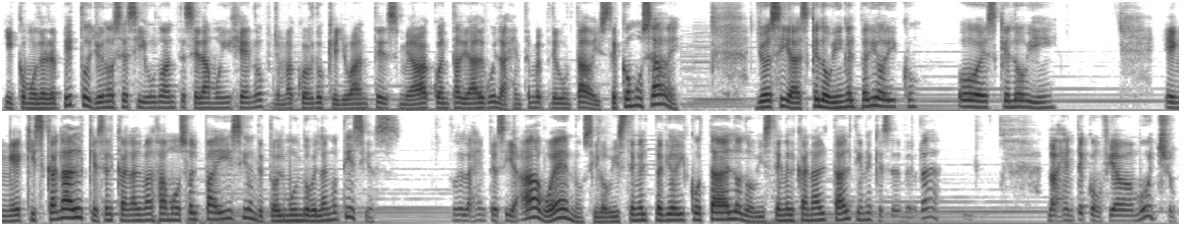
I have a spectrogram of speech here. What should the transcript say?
Y como le repito, yo no sé si uno antes era muy ingenuo, yo me acuerdo que yo antes me daba cuenta de algo y la gente me preguntaba, ¿y usted cómo sabe? Yo decía, es que lo vi en el periódico o es que lo vi en X canal, que es el canal más famoso del país y donde todo el mundo ve las noticias. Entonces la gente decía, ah, bueno, si lo viste en el periódico tal o lo viste en el canal tal, tiene que ser verdad. La gente confiaba mucho.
